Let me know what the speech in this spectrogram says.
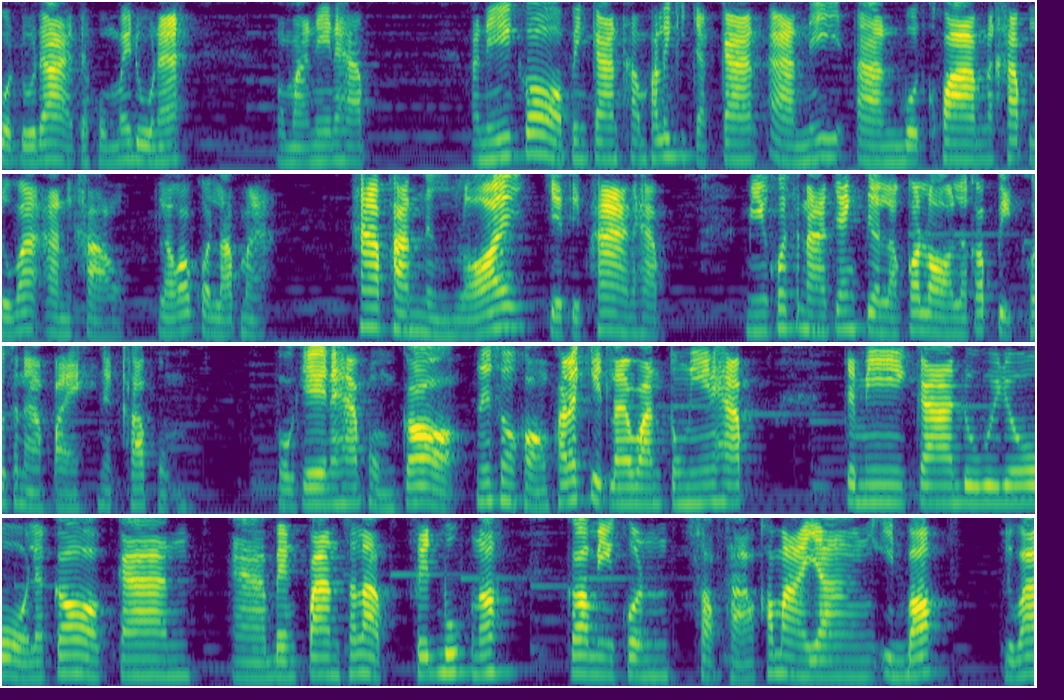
กดดูได้ แต่ผมไม่ดูนะ ประมาณนี้นะครับ อันนี้ก็เป็นการทำภารกิจจากการอ่านนี่อ่านบทความนะครับ หรือว่าอ่านข่าวเราก็กดรับมา 5,175 นะครับ มีโฆษณาแจ้งเตือนเราก็รอแล้วก็ปิดโฆษณาไปนะครับผม โอเคนะครับ ผมก็ในส่วนของภารกิจรายวันตรงนี้นะครับ จะมีการดูวิดีโอแล้วก็การแบ่งปันสำหรับ Facebook เนาะ ก็มีคนสอบถามเข้ามายังอินบ็อกซ์หรือว่า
